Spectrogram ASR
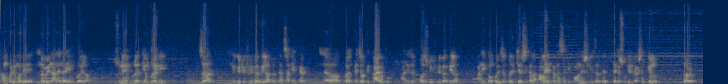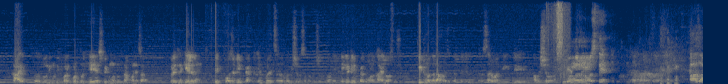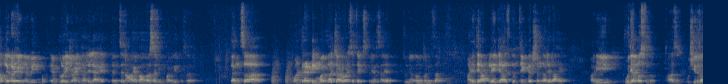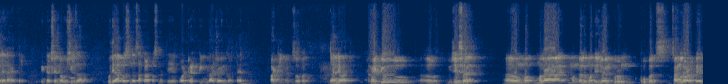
कंपनीमध्ये नवीन आलेल्या एम्प्लॉईला जुन्या एम्प्लॉय एम्प्लॉईनी जर निगेटिव्ह फीडबॅक दिला तर त्याचा इम्पॅक्ट त्याच्यावरती काय होतो? आणि जर पॉझिटिव्ह फीडबॅक दिला आणि कंपनीचं कल्चरशी त्याला अलाईन करण्यासाठी ऑनेस्टली जर त्याच्यासोबत इंटरॅक्शन केलं तर काय दोन्हीमध्ये फरक पडतो हे या स्पीडमधून दाखवण्याचा प्रयत्न केलेला आहे. एक पॉझिटिव्ह इम्पॅक्ट एम्प्लॉईचं भविष्य कसं बघू शकतो आणि एक निगेटिव्ह इम्पॅक्टमुळे काय लॉस होऊ शकतो? किट मधनं दाखवायचा प्रयत्न केला तर सर्वांनी ते अवश्य बघा. नमस्ते. आज आपल्याकडे नवीन एम्प्लॉई जॉईन झालेले आहेत. त्यांचं नाव आहे बाबासाहेब निंपाडगेकर सर त्यांचा कॉन्ट्रॅक्टिंग मधला चार वर्षाचा एक्सपिरियन्स आहे जुन्या कंपनीचा आणि ते आपल्या इथे आज त्यांचं इंडक्शन झालेलं आहे. आणि उद्यापासून आज उशीर झालेला आहे तर इंडक्शनला उशीर झाला. उद्यापासून सकाळपासून ते कॉन्ट्रॅक्ट टीमला जॉईन करतायत. पाटील मॅम सोबत. धन्यवाद. थँक्यू विजय सर मला मंगलमध्ये जॉईन करून खूपच चांगलं वाटते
